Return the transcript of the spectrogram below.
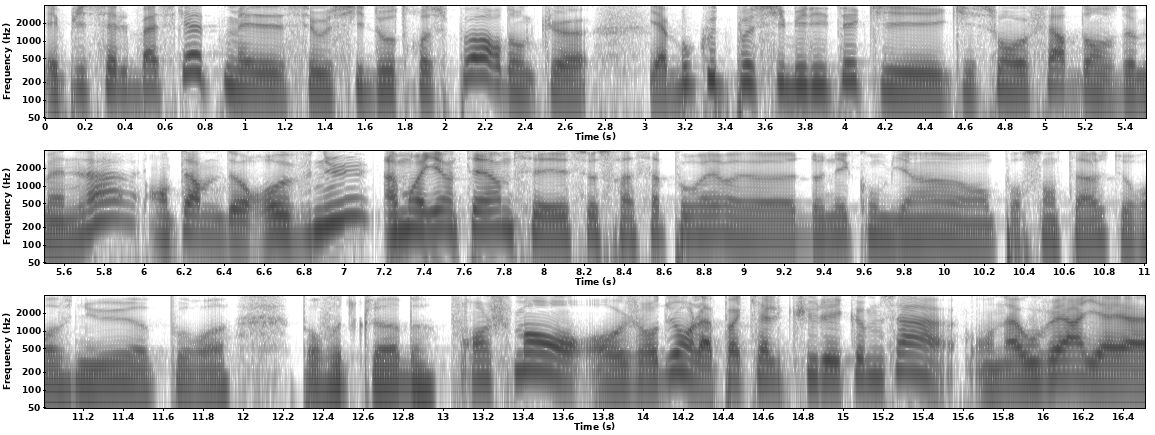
Et puis c'est le basket, mais c'est aussi d'autres sports. Donc il y a beaucoup de possibilités qui, qui, sont offertes dans ce domaine-là. En termes de revenus... À moyen terme, ce sera, ça pourrait donner combien en pourcentage de revenus pour, pour votre club? Franchement, aujourd'hui, on ne l'a pas calculé comme ça. On a ouvert il y a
